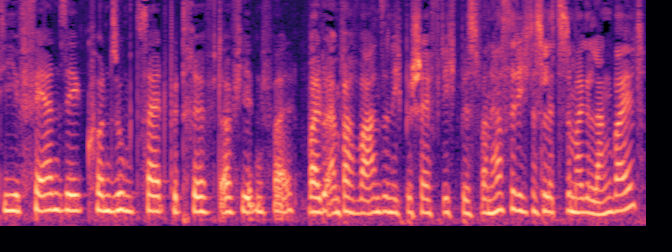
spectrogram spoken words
die Fernsehkonsumzeit betrifft, auf jeden Fall. Weil du einfach wahnsinnig beschäftigt bist. Wann hast du dich das letzte Mal gelangweilt?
